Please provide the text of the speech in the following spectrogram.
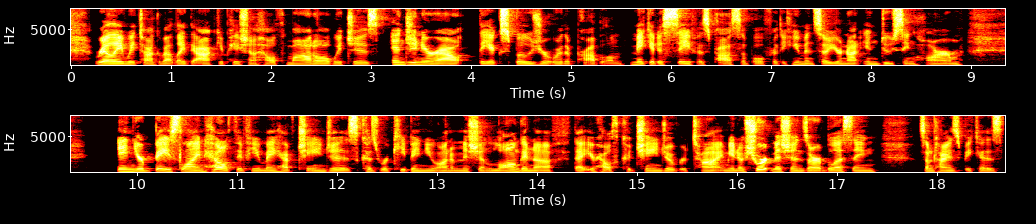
really, we talk about like the occupational health model, which is engineer out the exposure or the problem, make it as safe as possible for the human, so you're not inducing harm. In your baseline health, if you may have changes, because we're keeping you on a mission long enough that your health could change over time. You know, short missions are a blessing sometimes because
